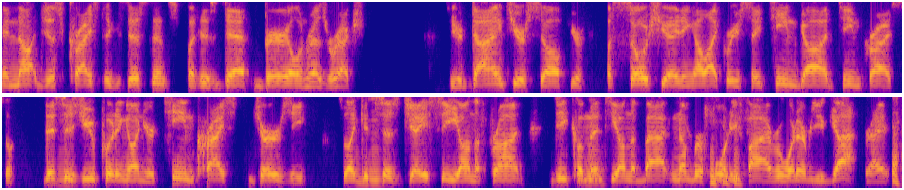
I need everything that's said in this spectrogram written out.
and not just Christ's existence, but His death, burial, and resurrection. So you're dying to yourself. You're associating. I like where you say Team God, Team Christ. So this Mhm. is you putting on your Team Christ jersey. So like Mhm. it says JC on the front, DiClemente on the back, number 45 or whatever you got, right?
